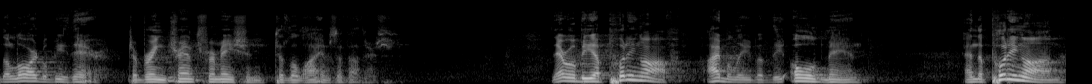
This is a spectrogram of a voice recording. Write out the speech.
The Lord will be there to bring transformation to the lives of others. There will be a putting off, I believe, of the old man and the putting on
